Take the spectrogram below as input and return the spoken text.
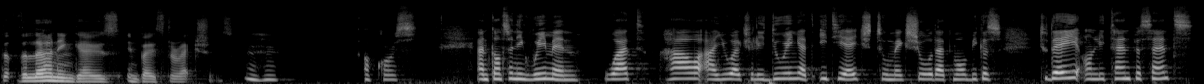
that the learning goes in both directions. Mm-hmm. Of course. And concerning women, what how are you actually doing at ETH to make sure that more because today only 10%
